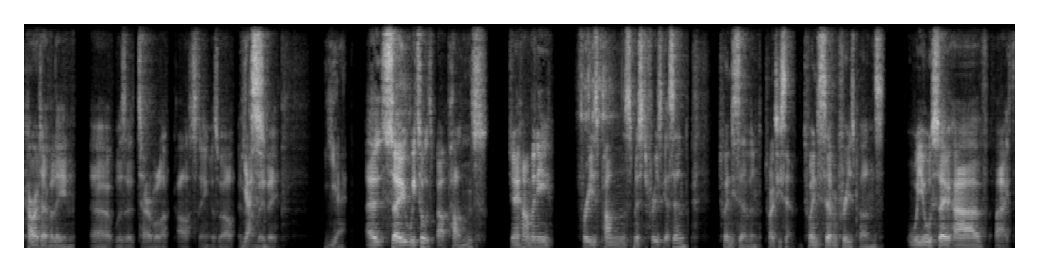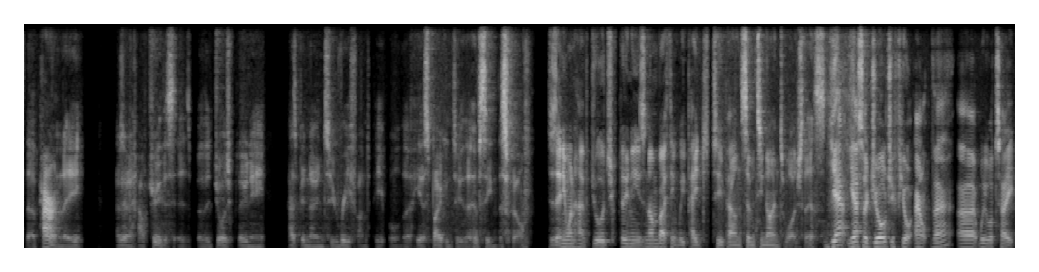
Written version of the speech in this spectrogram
Cara Delevingne uh, was a terrible casting as well in Yes. that movie. Yeah, Uh, so we talked about puns. Do you know how many freeze puns Mr. Freeze gets in? 27. twenty-seven. 27 freeze puns. We also have the fact that apparently, I don't know how true this is, but that George Clooney has been known to refund people that he has spoken to that have seen this film. Does anyone have George Clooney's number? I think we paid £2.79 to watch this. Yeah, yeah. So George, if you're out there, uh, we will take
